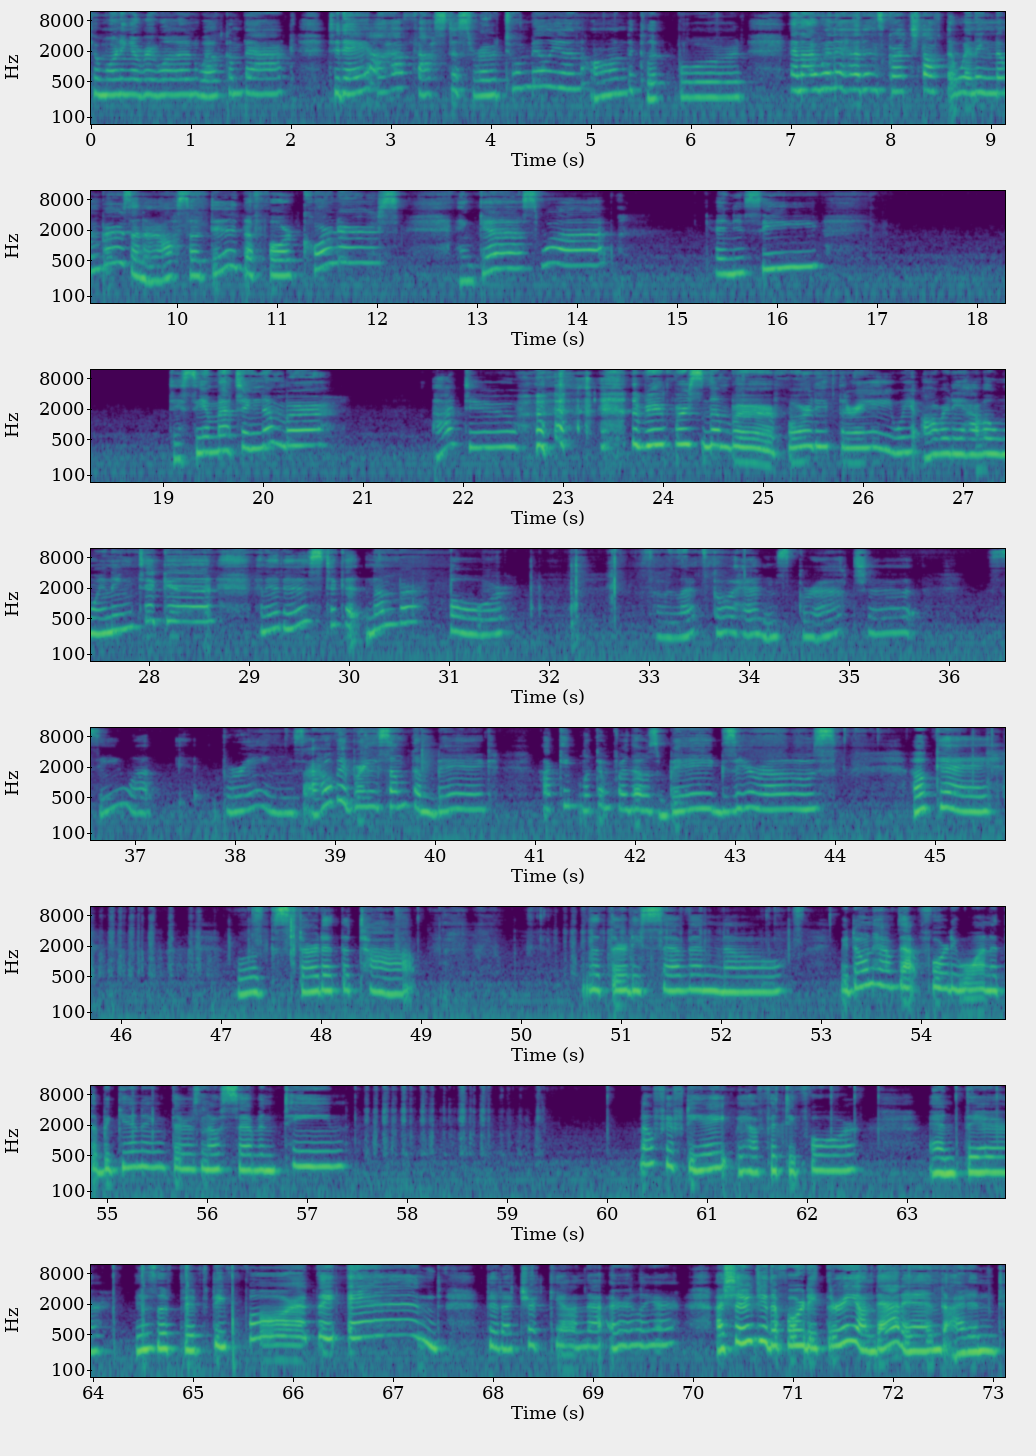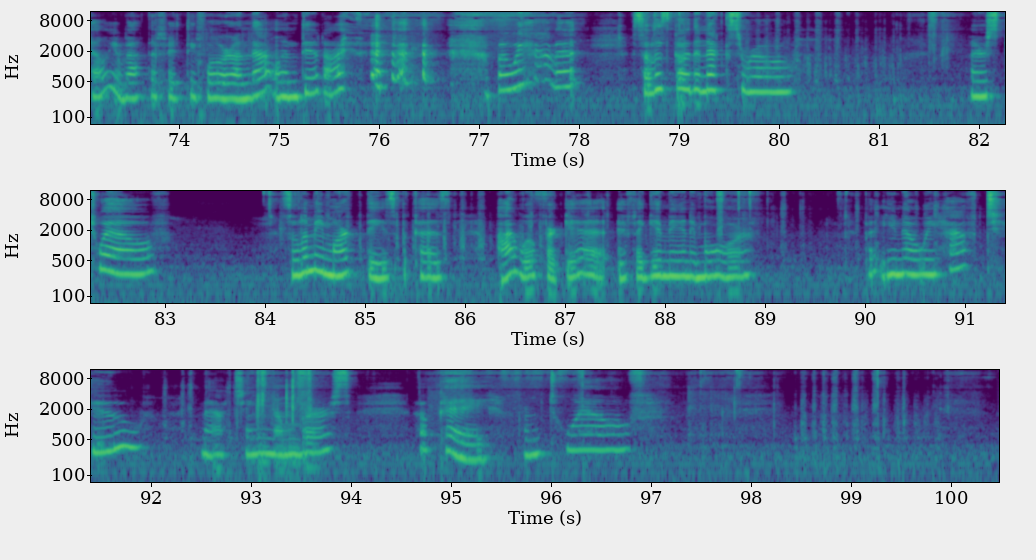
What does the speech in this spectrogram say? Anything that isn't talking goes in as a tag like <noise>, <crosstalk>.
Good morning, everyone. Welcome back. Today I have fastest road to a million on the clipboard. And I went ahead and scratched off the winning numbers and I also did the four corners. And guess what? Can you see? Do you see a matching number? I do. <laughs> the very first number, 43. We already have a winning ticket, and it is ticket number four. So let's go ahead and scratch it. See what it brings. I hope it brings something big. I keep looking for those big zeros. Okay. We'll start at the top. The 37, no. We don't have that 41 at the beginning. There's no 17. No 58, we have 54. And there is a 54 at the end. Did I trick you on that earlier? I showed you the 43 on that end. I didn't tell you about the 54 on that one, did I? <laughs> but we have it. So let's go to the next row. There's 12. So let me mark these because I will forget if they give me any more. But you know, we have two matching numbers. Okay, from 12.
